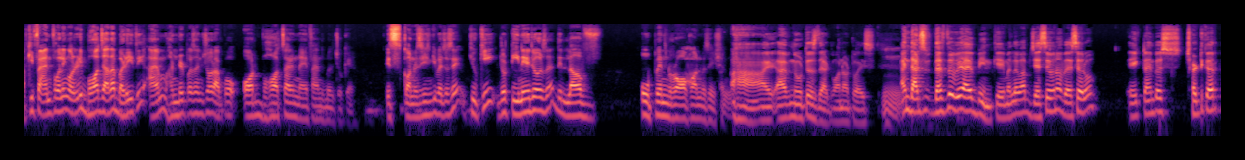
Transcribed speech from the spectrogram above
आपकी फ़ैन फॉलोइंग ऑलरेडी बहुत ज़्यादा बड़ी थी। I am hundred percent sure आपको और बहुत सारे नए फैंस मिल चुके हैं। इस कॉन्वर्सेशन की वजह से क्योंकि जो टीनेजर्स है they love open raw conversation हाँ I I've noticed that one or twice Hmm. and that's that's the way I've been कि मतलब आप जैसे हो ना वैसे रहो। एक टाइम पे छट कर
